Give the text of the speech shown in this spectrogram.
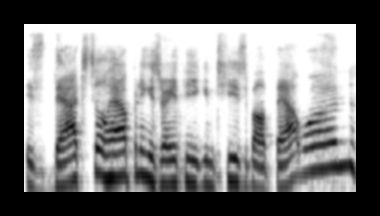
is that still happening? Is there anything you can tease about that one?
